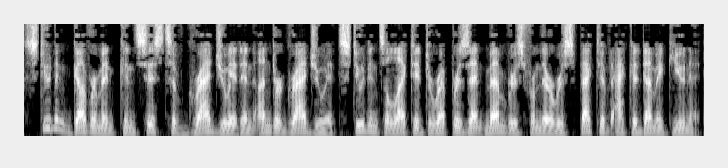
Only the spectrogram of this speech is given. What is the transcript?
Student government consists of graduate and undergraduate students elected to represent members from their respective academic unit.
